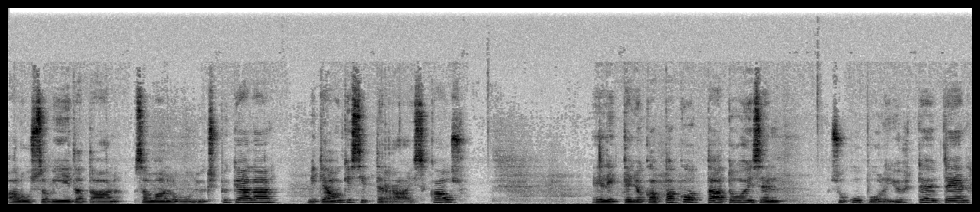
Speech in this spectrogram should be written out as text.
alussa viitataan saman luvun yksi pykälään, mikä onkin sitten raiskaus. Eli joka pakottaa toisen sukupuoliyhteyteen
